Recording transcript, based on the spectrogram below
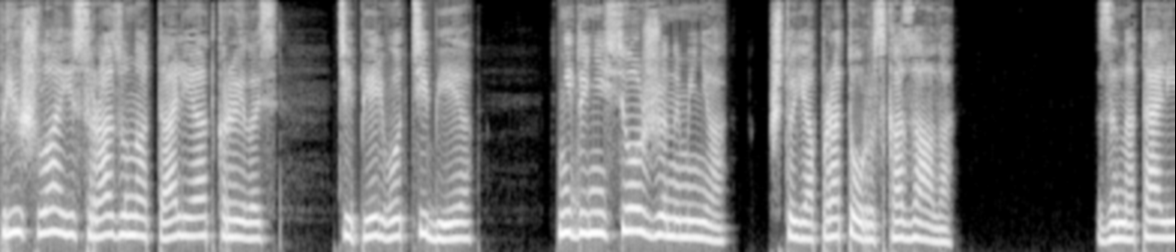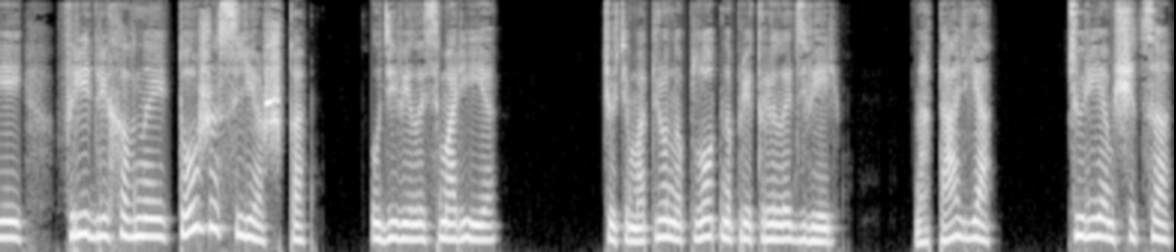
Пришла и сразу Наталья открылась. Теперь вот тебе. Не донесешь же на меня, что я про то рассказала. За Натальей Фридриховной тоже слежка, удивилась Мария. Тетя Матрена плотно прикрыла дверь. Наталья, тюремщица,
